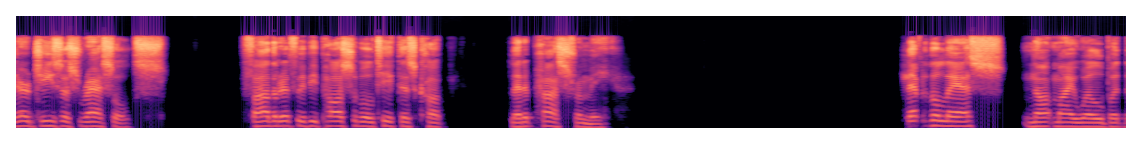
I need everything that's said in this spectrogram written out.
There Jesus wrestles. Father, if it be possible, take this cup. Let it pass from me. Nevertheless, not my will, but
